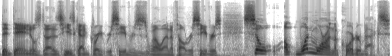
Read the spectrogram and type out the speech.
that Daniels does, he's got great receivers as well, NFL receivers. So, uh, one more on the quarterbacks.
